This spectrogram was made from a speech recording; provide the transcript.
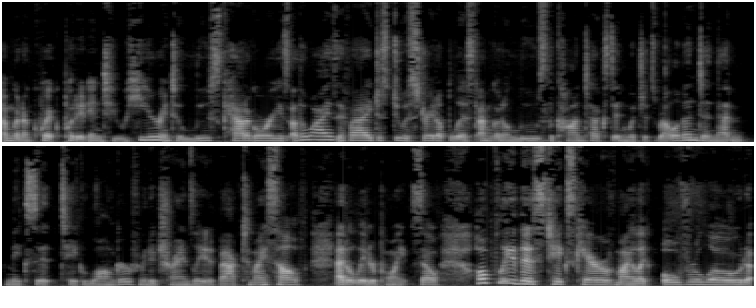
I'm going to quick put it into here, into loose categories. Otherwise, if I just do a straight up list, I'm going to lose the context in which it's relevant and that makes it take longer for me to translate it back to myself at a later point. So hopefully this takes care of my like overload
